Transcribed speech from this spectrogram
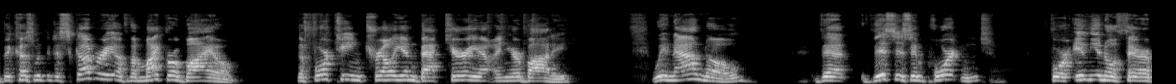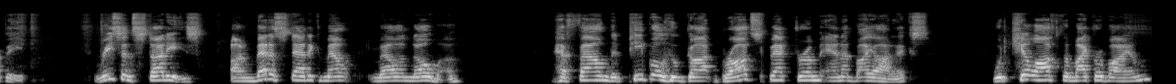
because with the discovery of the microbiome, the 14 trillion bacteria in your body, we now know that this is important for immunotherapy. Recent studies on metastatic mel- melanoma have found that people who got broad spectrum antibiotics would kill off the microbiome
